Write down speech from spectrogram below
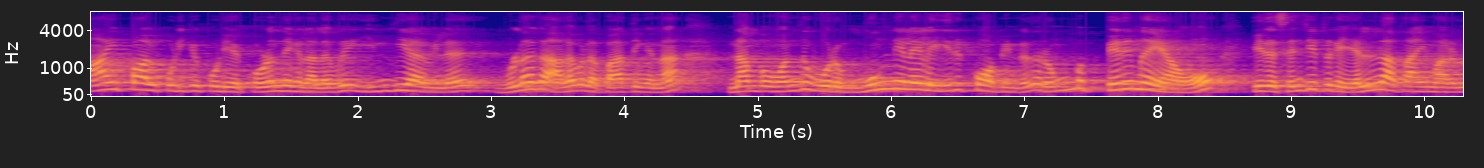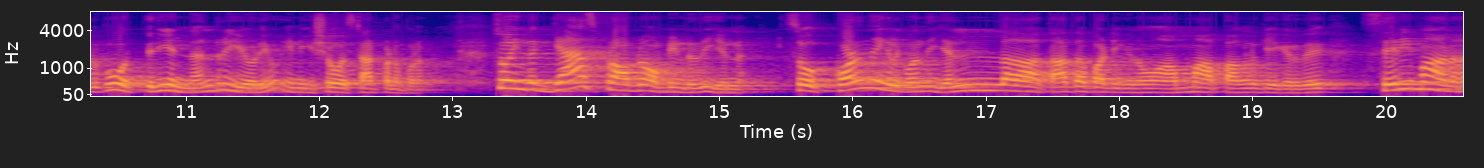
தாய்ப்பால் குடிக்கக்கூடிய குழந்தைகள் அளவு இந்தியாவில் உலக அளவில் பார்த்தீங்கன்னா நம்ம வந்து ஒரு முன்னிலையில் இருக்கோம் அப்படின்றது ரொம்ப பெருமையாகவும் இதை செஞ்சிட்டு இருக்க எல்லா தாய்மார்களுக்கும் ஒரு பெரிய நன்றியோடையும் இன்னைக்கு ஷோவை ஸ்டார்ட் பண்ண போகிறேன் ஸோ இந்த கேஸ் ப்ராப்ளம் அப்படின்றது என்ன? ஸோ குழந்தைங்களுக்கு வந்து எல்லா தாத்தா பாட்டிங்களும் அம்மா அப்பாங்களும் கேட்குறது செரிமான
